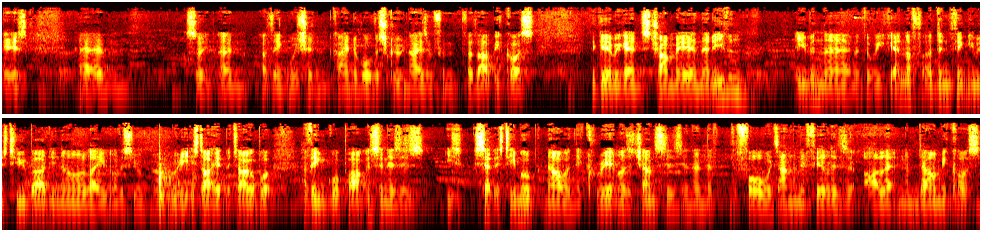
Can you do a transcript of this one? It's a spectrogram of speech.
it is. Um, so um, I think we shouldn't kind of over scrutinise him for, for that because the game against Tranmere and then even even um, at the weekend I, th- I didn't think he was too bad. You know, like obviously we need to start hitting the target, but I think what Parkinson is is he's set this team up now and they're creating loads of chances, and then the, the forwards and the midfielders are letting them down because.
